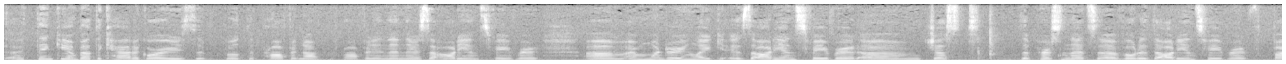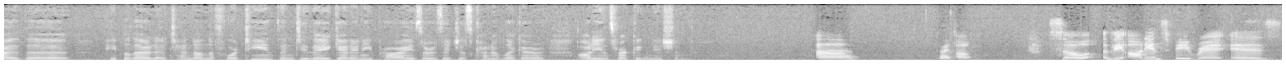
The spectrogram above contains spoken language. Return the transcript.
uh, thinking about the categories, both the profit, not for profit, and then there's the audience favorite. Um, I'm wondering, like, is the audience favorite um, just the person that's uh, voted the audience favorite by the people that attend on the 14th, and do they get any prize, or is it just kind of like a audience recognition? Um, Go ahead. Oh. So the audience favorite is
